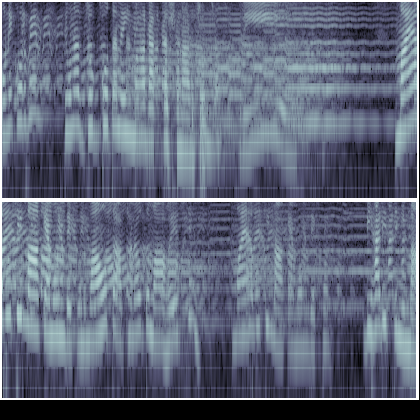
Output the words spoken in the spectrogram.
মনে করবেন যে ওনার যোগ্যতা নেই মা ডাক্তার শোনার জন্য। মায়াবতী মা কেমন দেখুন? মাও তো আপনারাও তো মা হয়েছে মায়াবতী মা কেমন দেখুন? বিহারি চিনি মা।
